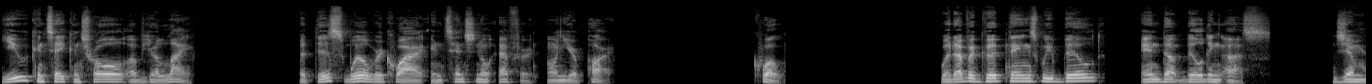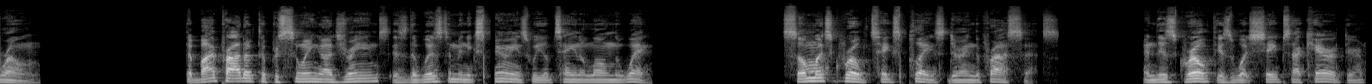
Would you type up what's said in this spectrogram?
You can take control of your life but this will require intentional effort on your part. Quote Whatever good things we build end up building us. Jim Rohn. The byproduct of pursuing our dreams is the wisdom and experience we obtain along the way. So much growth takes place during the process, and this growth is what shapes our character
